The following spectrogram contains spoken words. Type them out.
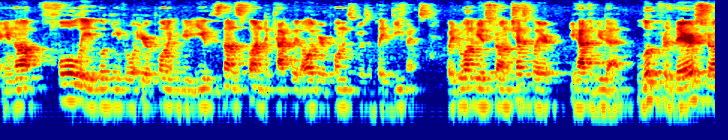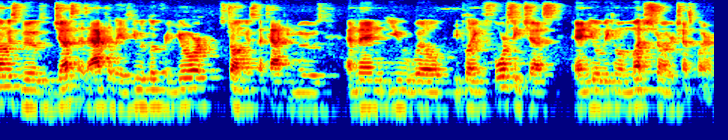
and you're not fully looking for what your opponent can do to you because it's not as fun to calculate all of your opponent's moves and play defense. But if you want to be a strong chess player, you have to do that. Look for their strongest moves just as actively as you would look for your strongest attacking moves, and then you will be playing forcing chess and you will become a much stronger chess player.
